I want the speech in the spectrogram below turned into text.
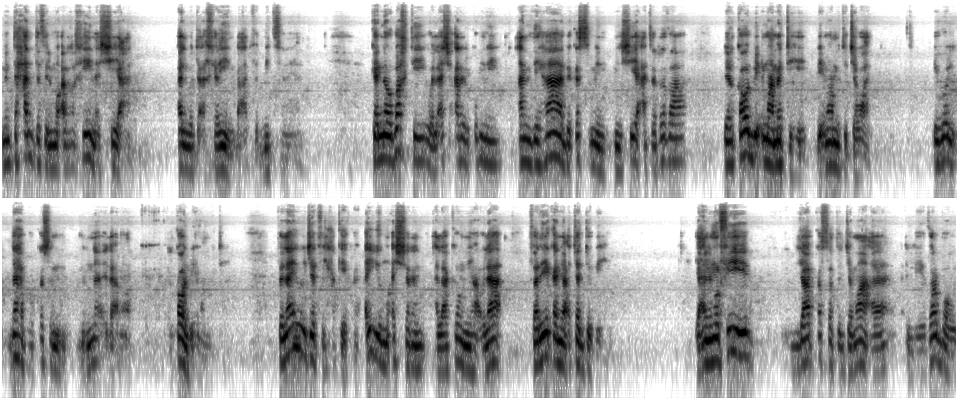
من تحدث المؤرخين الشيعة المتأخرين بعد في 100 سنة يعني كالنوبختي والأشعري القمي عن ذهاب قسم من شيعة الرضا للقول بإمامته بإمامة الجواد يقول ذهبوا قسم منا إلى القول بإمامته. فلا يوجد في الحقيقة أي مؤشر على كون هؤلاء فريقا يعتد به. يعني المفيد جاب قصة الجماعة اللي ضربوا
